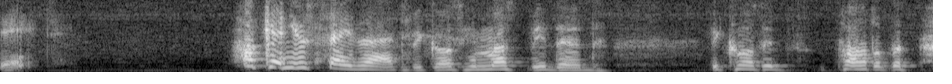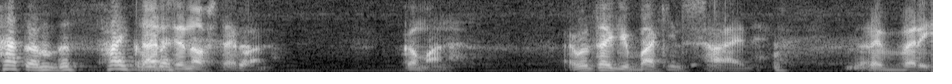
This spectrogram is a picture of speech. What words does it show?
Dead? How can you say that? Because he must be dead. Because it's part of the pattern, the cycle. That is enough, Stefan. Come on. I will take you back inside. You're a very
